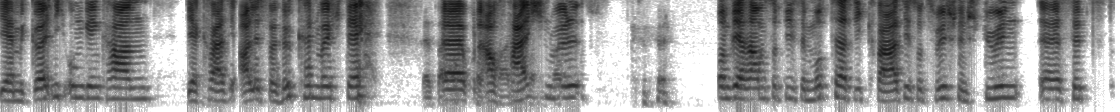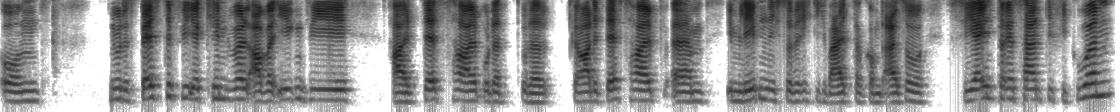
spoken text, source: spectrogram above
der mit Geld nicht umgehen kann, der quasi alles verhökern möchte äh, oder auch falschen will. Und wir haben so diese Mutter, die quasi so zwischen den Stühlen äh, sitzt und nur das Beste für ihr Kind will, aber irgendwie halt deshalb oder, oder gerade deshalb ähm, im Leben nicht so richtig weiterkommt. Also sehr interessante Figuren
